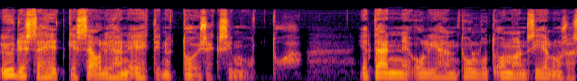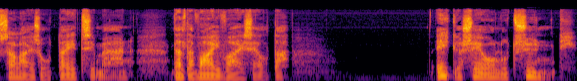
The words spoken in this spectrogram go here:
Yhdessä hetkessä oli hän ehtinyt toiseksi muuttua ja tänne oli hän tullut oman sielunsa salaisuutta etsimään, tältä vaivaiselta. Eikö se ollut synti?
